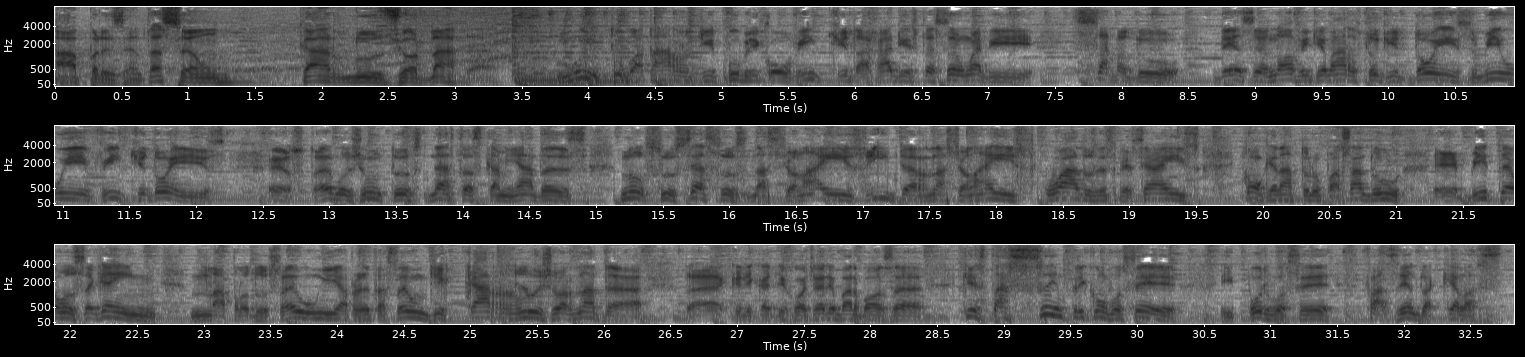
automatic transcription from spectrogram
Apresentação: Carlos Jornada. Muito boa tarde, público ouvinte da Rádio Estação Web. Sábado, 19 de março de 2022. Estamos juntos nestas caminhadas nos sucessos nacionais internacionais, quadros especiais com Renato no passado e Beatles Again, na produção e apresentação de Carlos Jornada, técnica de Rogério Barbosa, que está sempre com você e por você fazendo aquelas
